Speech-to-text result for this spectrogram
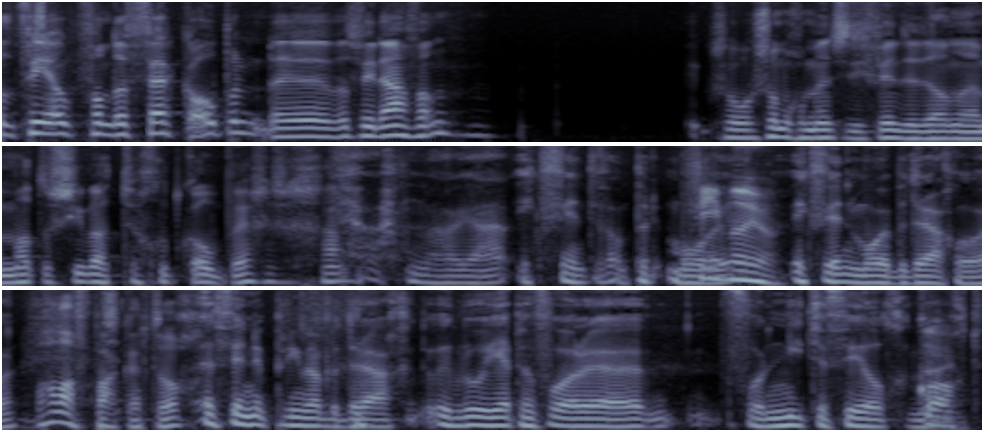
Wat vind je ook van de verkopen? Eh, wat vind je daarvan? Ik hoor sommige mensen die vinden dan uh, Matusiwa te goedkoop weg is gegaan. Ja, nou ja, ik vind het wel mooi. 4 miljoen. Ik vind het een mooi bedrag hoor. Balafpakker toch? Ik vind het een prima bedrag. Ik bedoel, je hebt hem voor, eh, voor niet te veel gekocht.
